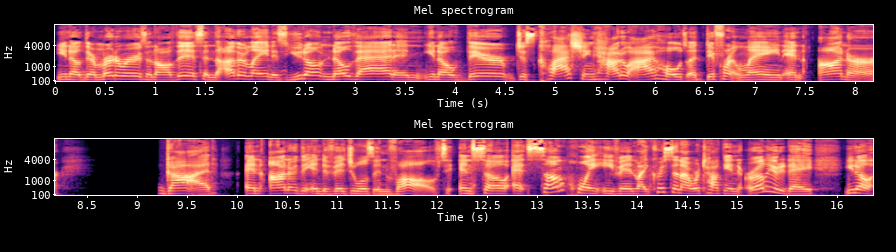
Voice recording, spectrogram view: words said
you know, they're murderers and all this, and the other lane is you don't know that and, you know, they're just clashing. How do I hold a different lane and honor God and honor the individuals involved? And so at some point, even like Chris and I were talking earlier today, you know,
